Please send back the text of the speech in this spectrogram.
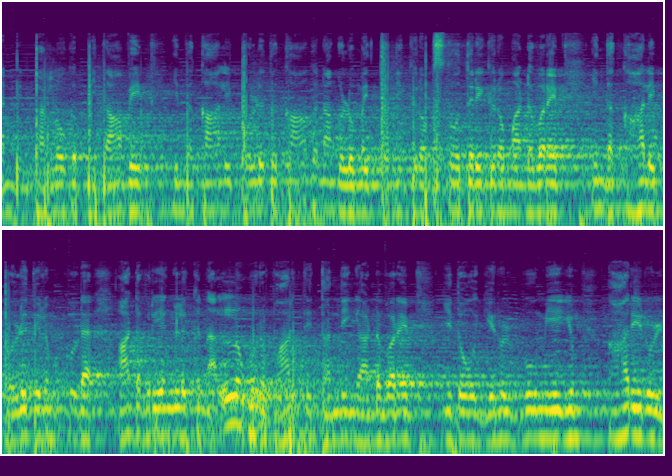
அன்பின் பரலோக பிதாவே இந்த காலை பொழுதுக்காக நாங்கள் உண்மை துணிக்கிறோம் ஸ்தோத்தரிக்கிறோம் ஆண்டவரே. இந்த காலை பொழுதிலும் கூட ஆண்டவர் எங்களுக்கு நல்ல ஒரு வார்த்தை தந்தீங்க ஆண்டவரே. இதோ இருள் பூமியையும் காரிருள்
